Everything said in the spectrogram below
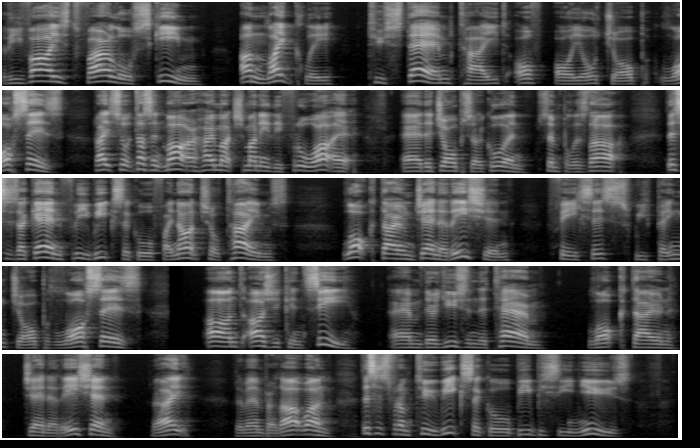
revised furlough scheme unlikely to stem tide of oil job losses. Right, so it doesn't matter how much money they throw at it uh, the jobs are going. Simple as that. This is again three weeks ago. Financial Times. Lockdown generation faces sweeping job losses. And as you can see, um, they're using the term lockdown generation, right? Remember that one. This is from two weeks ago, BBC News.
